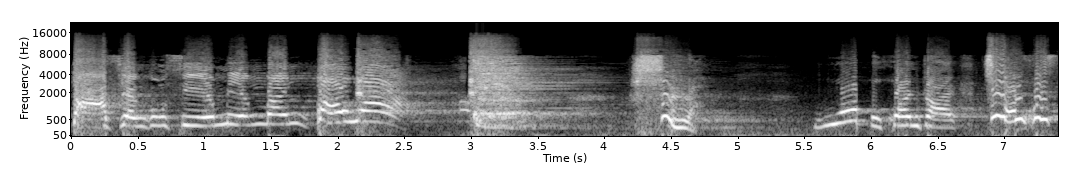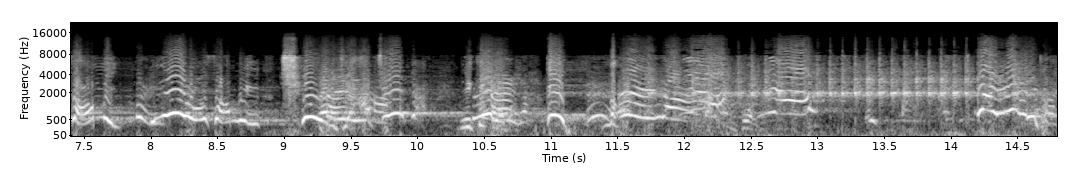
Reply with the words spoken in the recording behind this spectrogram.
大相公性命难保啊！是啊，我不还债就会丧命，我若丧命，求家皆代。你给我，给，拿，拿过来。大人，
